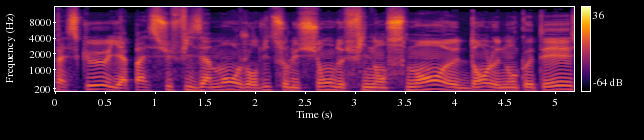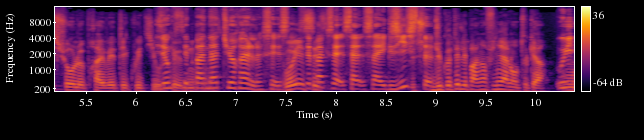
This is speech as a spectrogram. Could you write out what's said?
Parce qu'il n'y a pas suffisamment aujourd'hui de solutions de financement euh, dans le non-coté sur le private equity. Disons que ce n'est pas naturel. C'est oui, pas que ça, ça, existe. Du côté de l'épargnant final, en tout cas. Oui,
